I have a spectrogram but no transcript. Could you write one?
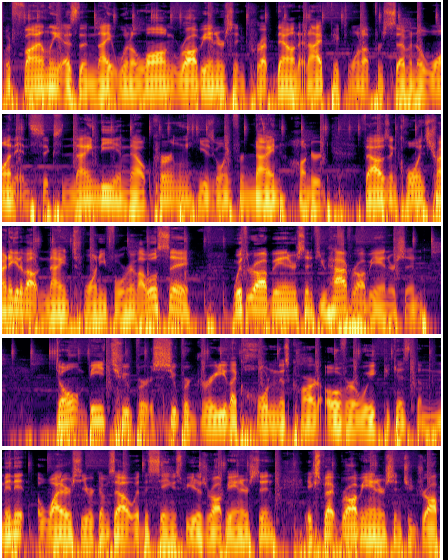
But finally, as the night went along, Robby Anderson crept down and I picked one up for 701 and 690. And now currently he is going for 900,000 coins, trying to get about 920 for him. I will say, with Robby Anderson, if you have Robby Anderson, don't be super super greedy like holding this card over a week because the minute a wide receiver comes out with the same speed as Robby Anderson, expect Robby Anderson to drop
